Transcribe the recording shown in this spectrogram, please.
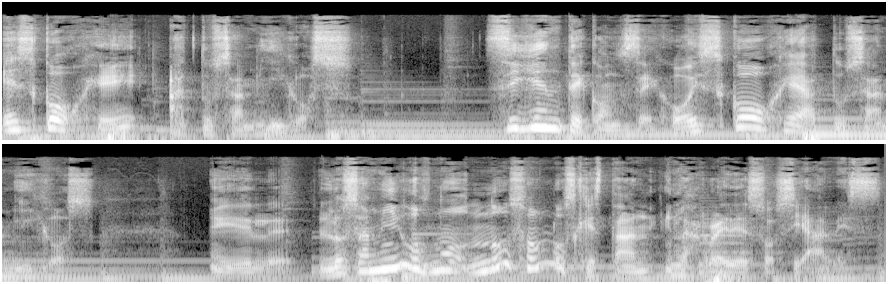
escoge a tus amigos. Siguiente consejo, escoge a tus amigos. los amigos no, no son los que están en las redes sociales.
